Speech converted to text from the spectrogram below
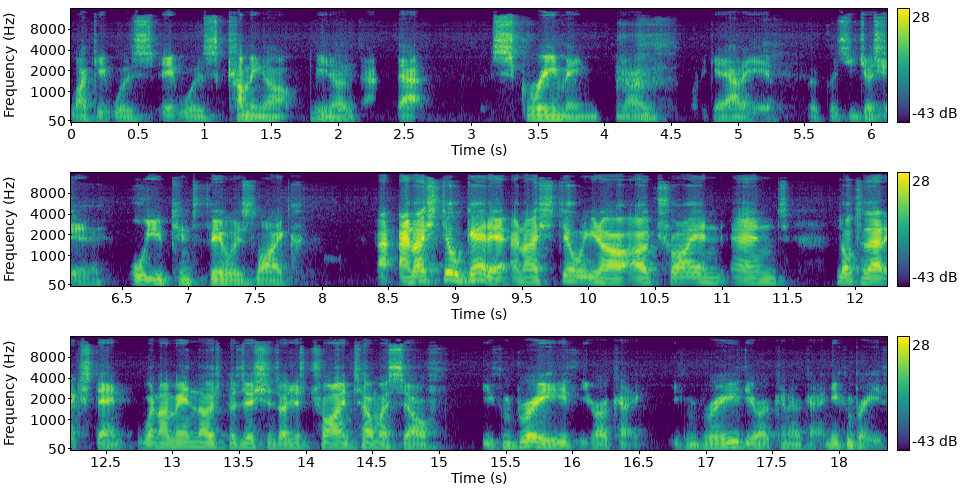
like it was it was coming up. You know that, that screaming, you know, want to get out of here because you just Yeah. all you can feel is like, and I still get it, and I still you know I'll try and and not to that extent. When I'm in those positions, I just try and tell myself, you can breathe, you're okay. You can breathe, you're okay, okay, and you can breathe.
